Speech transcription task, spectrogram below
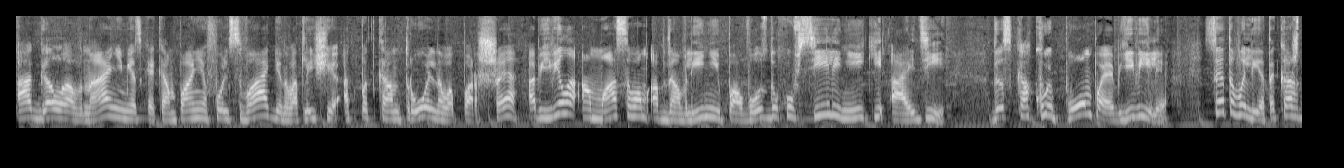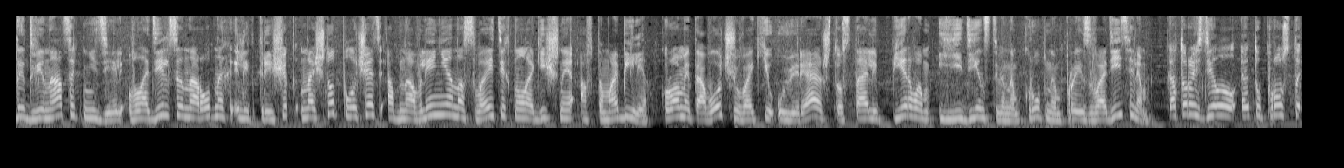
А головная немецкая компания Volkswagen, в отличие от подконтрольного Porsche, объявила о массовом обновлении по воздуху всей линейки ID. Да с какой помпой объявили! С этого лета каждые 12 недель владельцы народных электричек начнут получать обновления на свои технологичные автомобили. Кроме того, чуваки уверяют, что стали первым и единственным крупным производителем, который сделал эту просто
